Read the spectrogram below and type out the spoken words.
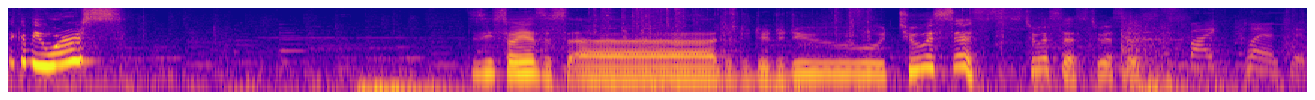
It could be worse. Does he? So he has this. Uh, do, do, do, do, do, two assists. Two assists. Two assists. Spike planted.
